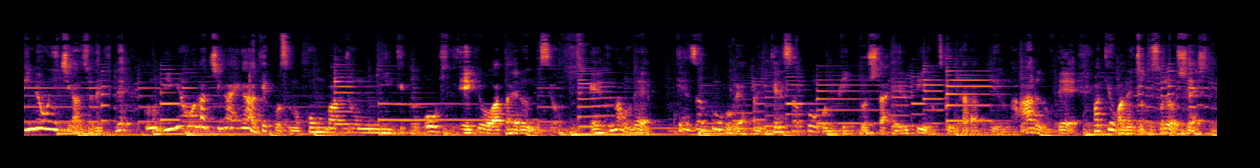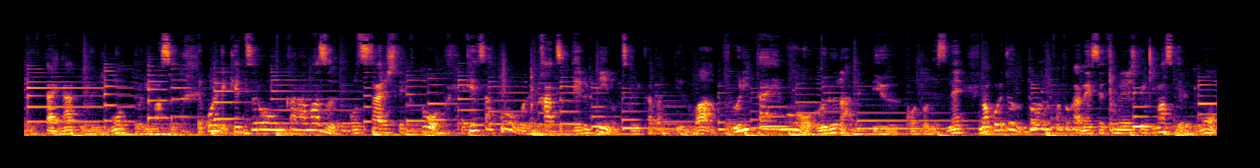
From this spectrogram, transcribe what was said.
微妙に違うんですよね。で、この微妙な違いが結構そのコンバージョンに結構大きく影響を与えるんですよ。えー、と、なので、検索広告やっぱり検索広告にフィットした LP の作り方っていうのがあるので、まあ、今日はね、ちょっとそれをシェアしていきたいなというふうに思っております。で、これで結論からまずお伝えしていくと、検索広告でかつ LP の作り方っていうのは、売りたいものを売るなっていうことですね。まあ、これちょっとどういうことかね、説明していきますけれども、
